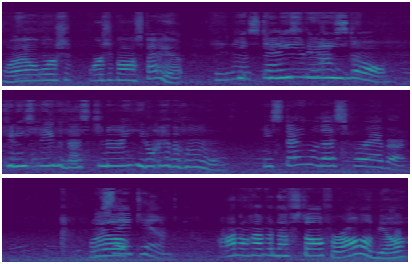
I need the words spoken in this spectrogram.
Well, where's it, where's it gonna stay at? He's gonna Can stay he in my stall. Can he stay with us tonight? He don't have a home. He's staying with us forever. Well, we saved him. I don't have enough stall for all of y'all.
